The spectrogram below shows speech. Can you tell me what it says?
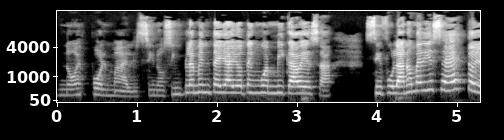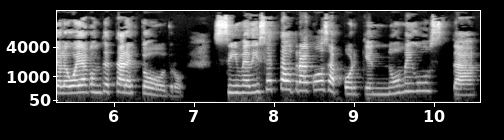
no es por mal, sino simplemente ya yo tengo en mi cabeza, si fulano me dice esto, yo le voy a contestar esto otro. Si me dice esta otra cosa, porque no me gusta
